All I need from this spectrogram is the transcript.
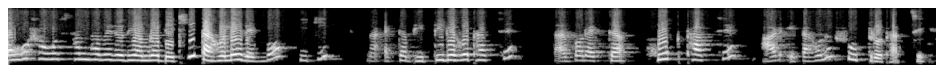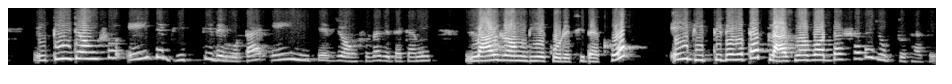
অঙ্গ সংস্থান ভাবে যদি আমরা দেখি, তাহলে দেখব কি কি? না, একটা ভিত্তি দেহ থাকছে, তারপর একটা হুক থাকছে আর এটা হলো সূত্র থাকছে। এই তিনটে অংশ, এই যে ভিত্তি দেহটা, এই নিচের যে অংশটা যেটাকে আমি লাল রং দিয়ে করেছি, দেখো, এই ভিত্তি দেহটা প্লাজমা পর্দার সাথে যুক্ত থাকে।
